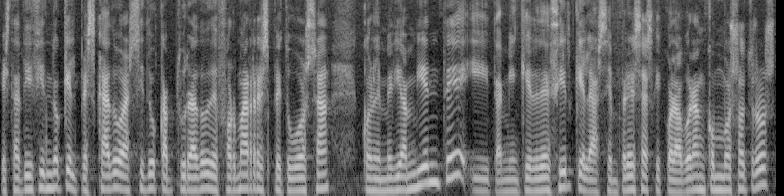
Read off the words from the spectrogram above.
está diciendo que el pescado ha sido capturado de forma respetuosa con el medio ambiente y también quiere decir que las empresas que colaboran con vosotros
